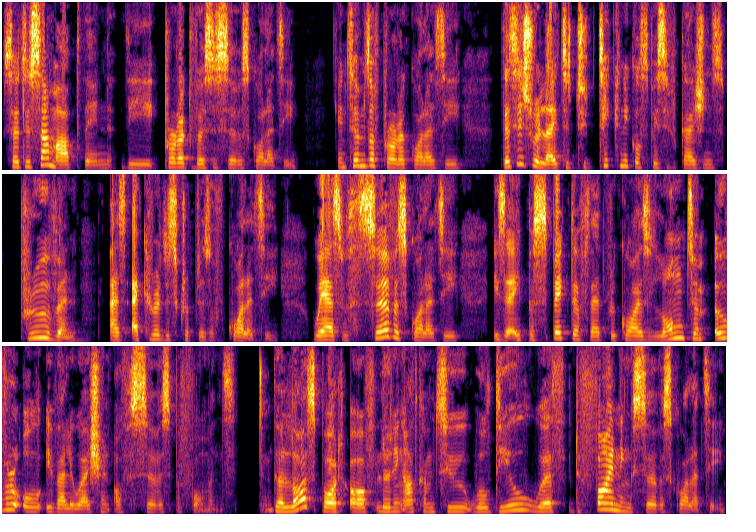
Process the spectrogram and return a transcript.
So to sum up then, the product versus service quality. In terms of product quality, this is related to technical specifications proven as accurate descriptors of quality, whereas with service quality is a perspective that requires long-term overall evaluation of service performance. The last part of Learning Outcome 2 will deal with defining service quality.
